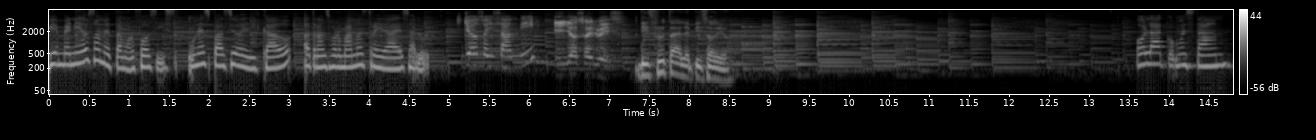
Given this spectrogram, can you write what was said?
Bienvenidos a Metamorfosis, un espacio dedicado a transformar nuestra idea de salud. Yo soy Sandy. Y yo soy Luis. Disfruta del episodio. Hola, ¿cómo están?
